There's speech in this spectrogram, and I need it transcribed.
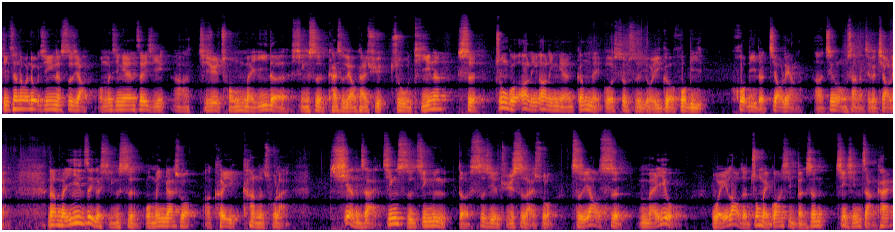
底层的温度，精英的视角。我们今天这一集啊，继续从美伊的形式开始聊开去。主题呢是中国二零二零年跟美国是不是有一个货币货币的较量啊？金融上的这个较量。那美伊这个形式，我们应该说啊，可以看得出来，现在今时今日的世界局势来说，只要是没有围绕着中美关系本身进行展开，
